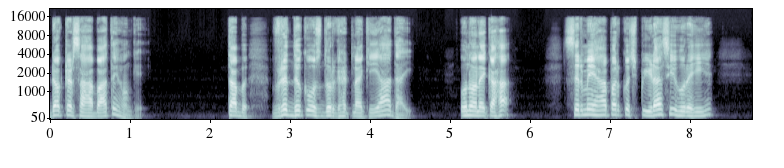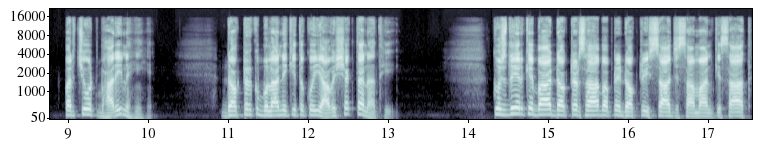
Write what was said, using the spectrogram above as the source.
डॉक्टर साहब आते होंगे। तब वृद्ध को उस दुर्घटना की याद आई। उन्होंने कहा, सिर में यहाँ पर कुछ पीड़ा सी हो रही है, पर चोट भारी नहीं है। डॉक्टर को बुलाने की तो कोई आवश्यकता न थी कुछ देर के बाद डॉक्टर साहब अपने डॉक्टरी साज सामान के साथ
